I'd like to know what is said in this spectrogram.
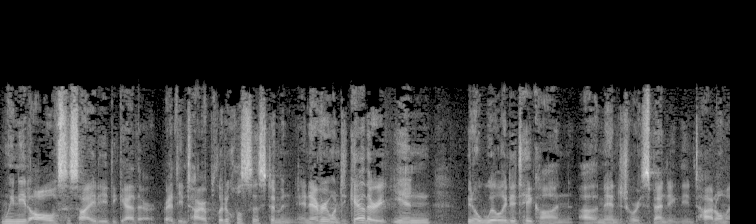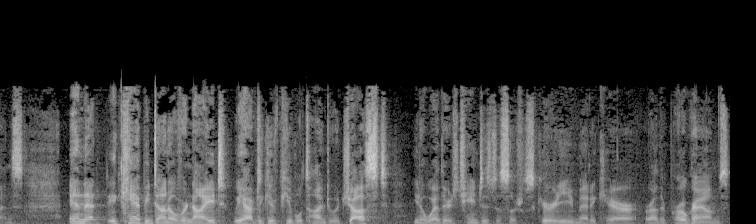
we need all of society together, right? The entire political system and, and everyone together in you know willing to take on uh, mandatory spending, the entitlements, and that it can't be done overnight. We have to give people time to adjust. You know, whether it's changes to Social Security, Medicare, or other programs.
